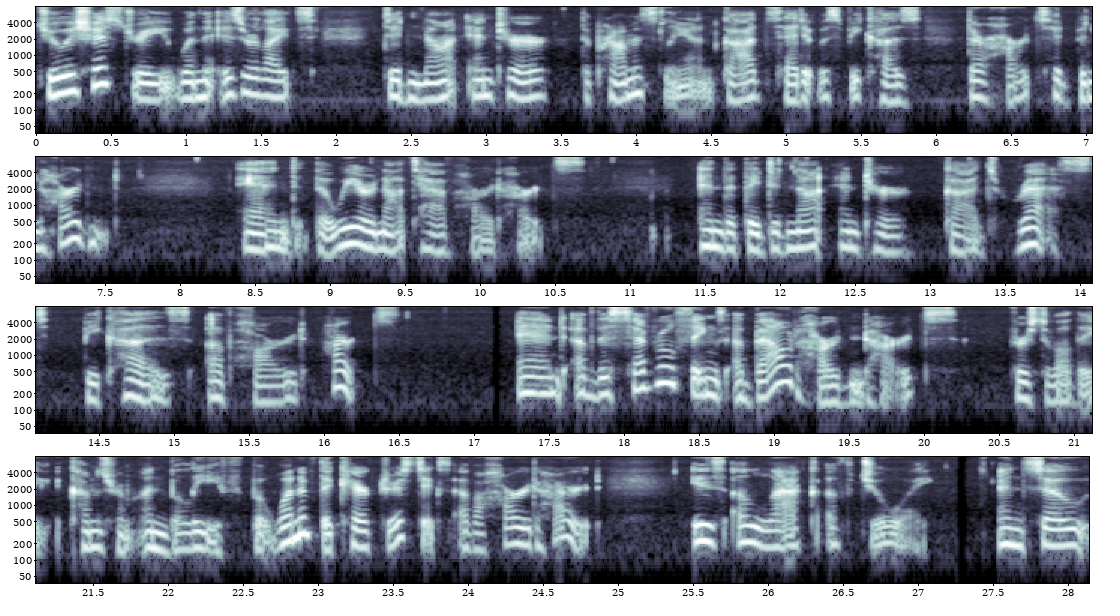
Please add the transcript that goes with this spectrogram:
Jewish history, when the Israelites did not enter the promised land, God said it was because their hearts had been hardened, and that we are not to have hard hearts, and that they did not enter God's rest because of hard hearts. And of the several things about hardened hearts, first of all, they, it comes from unbelief, but one of the characteristics of a hard heart is a lack of joy. And so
